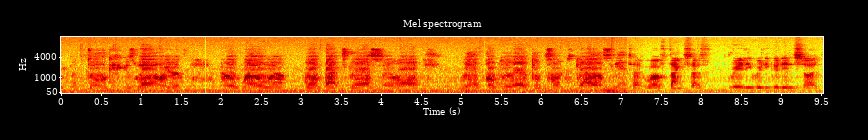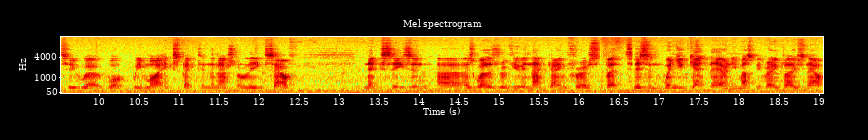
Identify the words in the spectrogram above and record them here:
We've got Dorking as well, are well um, well back to there. So uh, yeah, probably a good time to get out. Well, thanks. That's really, really good insight to uh, what we might expect in the National League South next season, uh, as well as reviewing that game for us. But listen, when you get there, and you must be very close now,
